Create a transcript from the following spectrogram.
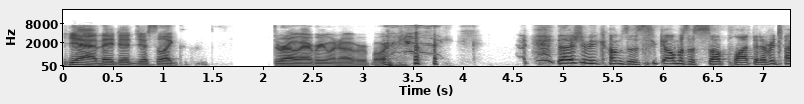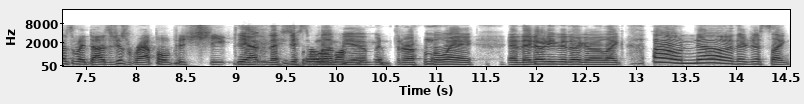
Yeah, they did just like throw everyone overboard. that actually becomes a, almost a subplot that every time somebody dies, they just wrap up a sheet. yeah, they just mummy him and throw him away, and they don't even go like, "Oh no!" They're just like,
